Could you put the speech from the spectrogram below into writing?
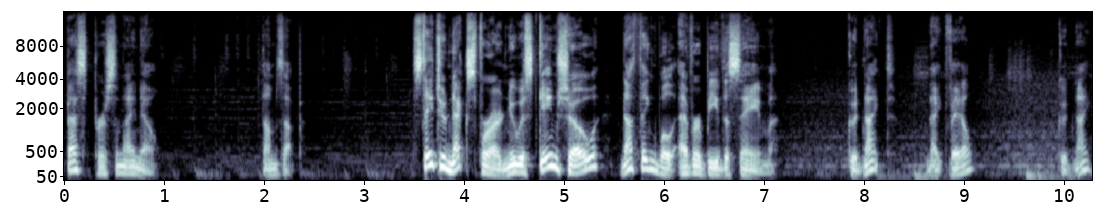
best person I know thumbs up. Stay tuned next for our newest game show, Nothing Will Ever Be the Same. Good night, Night Vale. Good night.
